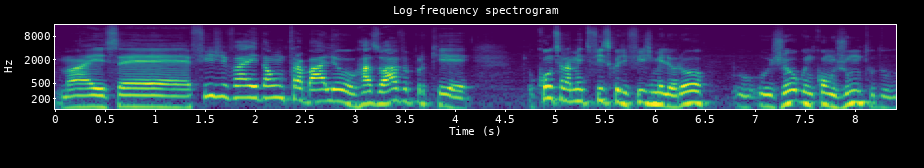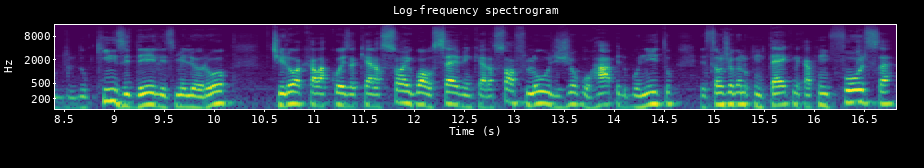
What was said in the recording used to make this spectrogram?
mas é, Fiji vai dar um trabalho razoável porque o condicionamento físico de Fiji melhorou, o, o jogo em conjunto do, do, do 15 deles melhorou, tirou aquela coisa que era só igual o Seven, que era só flow, jogo rápido, bonito. Eles estão jogando com técnica, com força,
